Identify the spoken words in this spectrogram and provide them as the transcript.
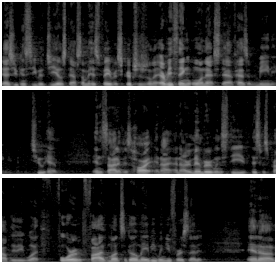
as you can see with Gio's staff, some of his favorite scriptures on it. Everything on that staff has a meaning to him inside of his heart. And I, and I remember when Steve, this was probably what, four, five months ago maybe when you first said it? And, um,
